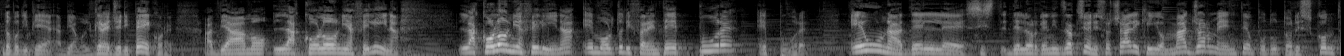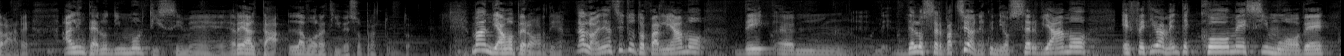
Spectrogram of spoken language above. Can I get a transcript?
Dopodiché abbiamo il gregge di pecore, abbiamo la colonia felina. La colonia felina è molto differente, eppure, eppure è una delle, delle, organizzazioni sociali che io maggiormente ho potuto riscontrare all'interno di moltissime realtà lavorative soprattutto. Ma andiamo per ordine. Allora, innanzitutto parliamo di, um, dell'osservazione, quindi osserviamo effettivamente come si muove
